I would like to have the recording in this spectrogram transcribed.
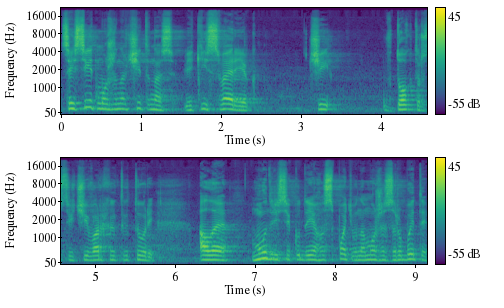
Цей світ може навчити нас в якійсь сфері, як чи в докторстві, чи в архітектурі. Але мудрість, яку дає Господь, вона може зробити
